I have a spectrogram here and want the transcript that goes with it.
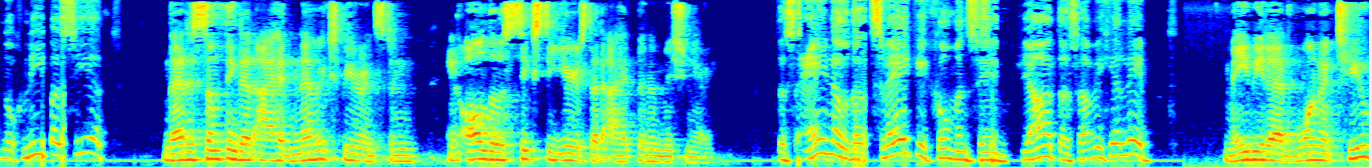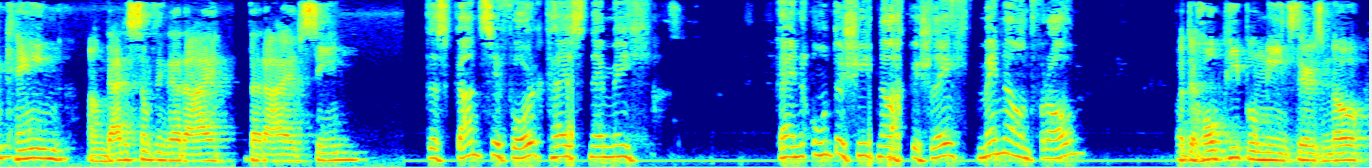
noch nie passiert. That is something that I had never experienced in, in all those 60 years that I had been a missionary. Dass einer oder zwei gekommen sind, ja, das habe ich erlebt. Maybe that one or two came, um, that is something that I, that I have seen. Das ganze Volk heißt nämlich kein Unterschied nach Geschlecht, Männer und Frauen. But the whole people means there's no,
